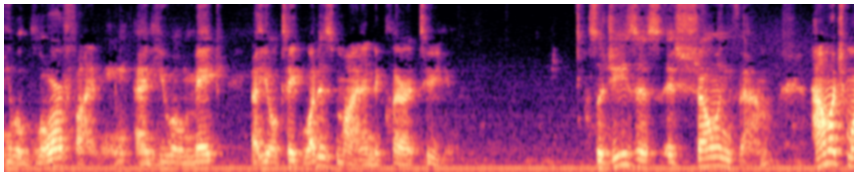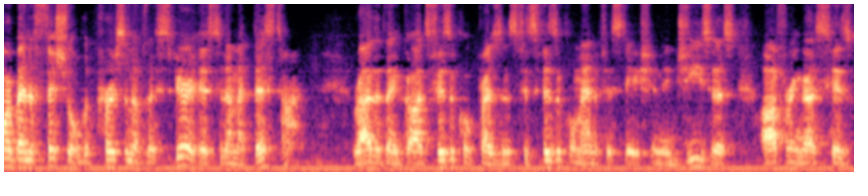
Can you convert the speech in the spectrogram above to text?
He will glorify me, and he will make uh, he will take what is mine and declare it to you. So Jesus is showing them how much more beneficial the person of the Spirit is to them at this time, rather than God's physical presence, his physical manifestation in Jesus, offering us his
